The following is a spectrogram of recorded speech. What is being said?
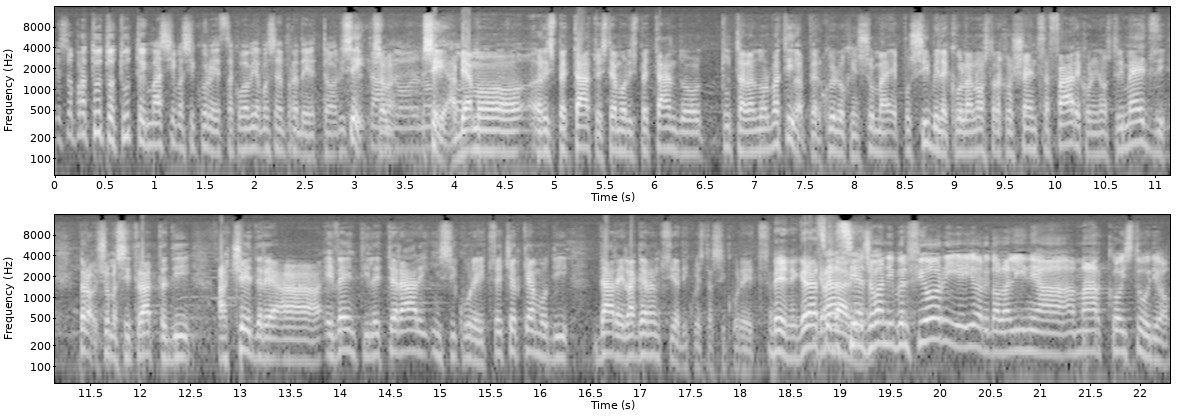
E soprattutto tutto in massima sicurezza, come abbiamo sempre detto. Sì, insomma, sì abbiamo rispettato e stiamo rispettando tutta la normativa per quello che insomma, è possibile con la nostra coscienza fare, con i nostri mezzi, però insomma, si tratta di accedere a eventi letterari in sicurezza e cerchiamo di dare la garanzia di questa sicurezza. Bene, grazie. Grazie a Giovanni Belfiori e io ridò la linea a Marco in studio.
